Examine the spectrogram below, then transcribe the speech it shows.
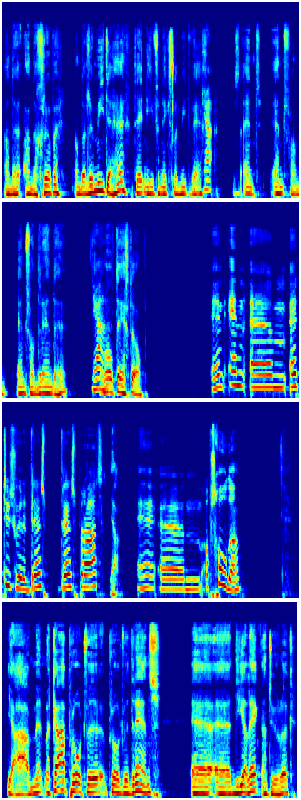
Aan de, aan de grubben, aan de limieten, hè. Het heet niet voor niks limietweg. Ja. Het is het eind, eind, van, eind van Drenthe, hè. ja. Wel echt op. En, en, ehm en tussen weer de Drents, Drents praat. Ja. Eh, ehm, op school dan? Ja, met elkaar proten we, proten we Drents. Eh, dialect natuurlijk.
